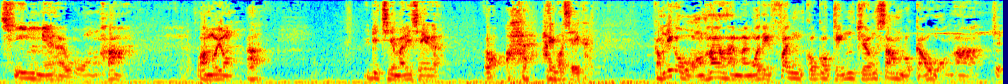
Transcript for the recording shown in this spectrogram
簽名係黃蝦，話冇用，啊，呢啲字係咪你寫嘅？哦，係係我寫嘅。咁呢個黃蝦係咪我哋分嗰個警長三六九黃蝦？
